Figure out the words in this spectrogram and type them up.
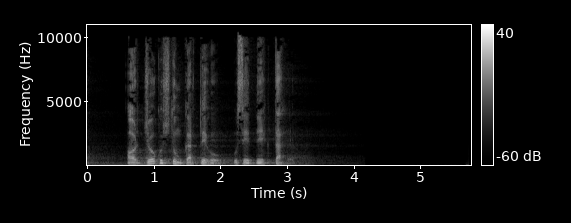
اور جو کچھ تم کرتے ہو اسے دیکھتا ہے۔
